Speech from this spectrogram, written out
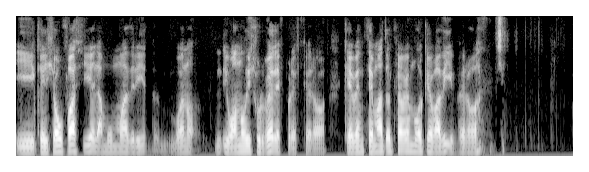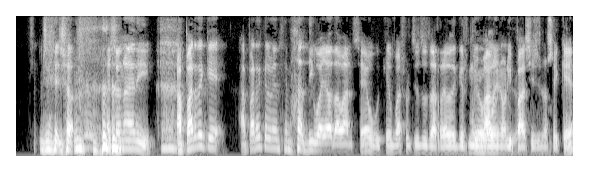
I que això ho faci ell amb un Madrid, bueno, igual no li surt bé després, però que Benzema tots sabem el que va dir, però... Sí, això, això no he de dir. A part de que a part de que el Benzema diu allò davant seu, que va sortir tot arreu, de que és molt malo i no li passis i no sé què,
